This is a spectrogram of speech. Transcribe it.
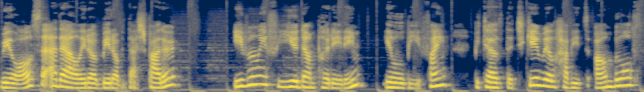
We'll also add a little bit of dashi powder even if you don't put it in, it will be fine because the chicken will have its own broth.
